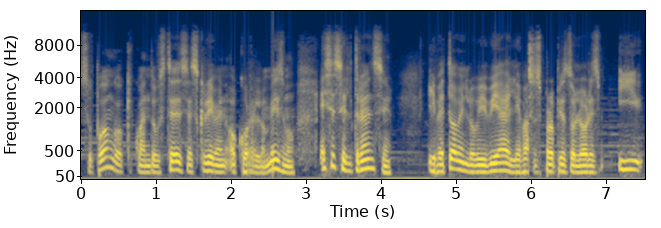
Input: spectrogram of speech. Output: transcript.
Supongo que cuando ustedes escriben ocurre lo mismo. Ese es el trance. Y Beethoven lo vivía elevando sus propios dolores y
